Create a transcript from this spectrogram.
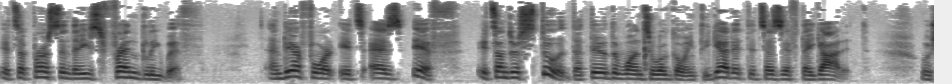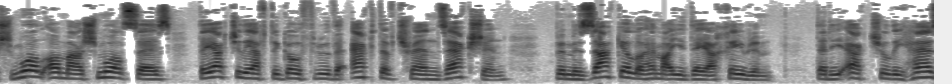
It's a person that he's friendly with. And therefore, it's as if it's understood that they're the ones who are going to get it. It's as if they got it. Shmuel Omar Shmuel says they actually have to go through the act of transaction that he actually has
